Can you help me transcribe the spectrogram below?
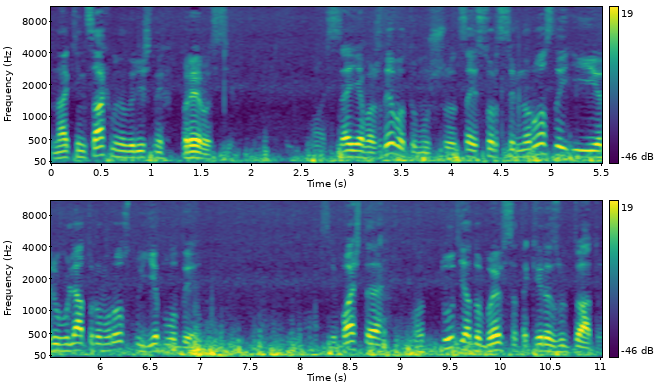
на кінцях минулорічних приростів. Ось це є важливо, тому що цей сорт сильнорослий і регулятором росту є плоди. Ось, і бачите, от тут я добився таки результату.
